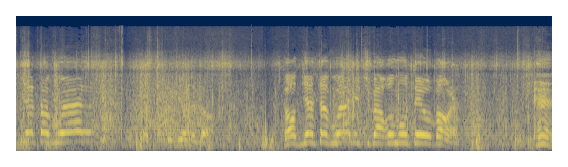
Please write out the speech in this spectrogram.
Portes bien ta voile. Tu vires de bord. Porte bien ta voile et tu vas remonter au vent là.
